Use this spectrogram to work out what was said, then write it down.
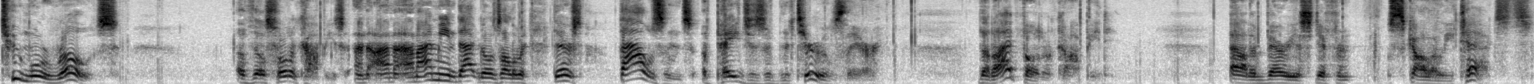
two more rows of those photocopies. And, and, and I mean, that goes all the way. There's thousands of pages of materials there that I photocopied out of various different scholarly texts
